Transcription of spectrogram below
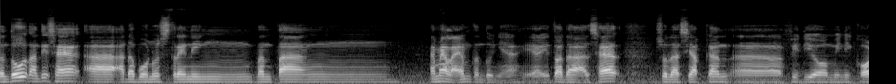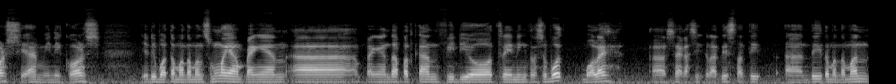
Tentu nanti saya uh, ada bonus training tentang MLM tentunya ya. Itu ada saya sudah siapkan uh, video mini course ya, mini course jadi buat teman-teman semua yang pengen uh, pengen dapatkan video training tersebut, boleh uh, saya kasih gratis. Nanti nanti teman-teman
